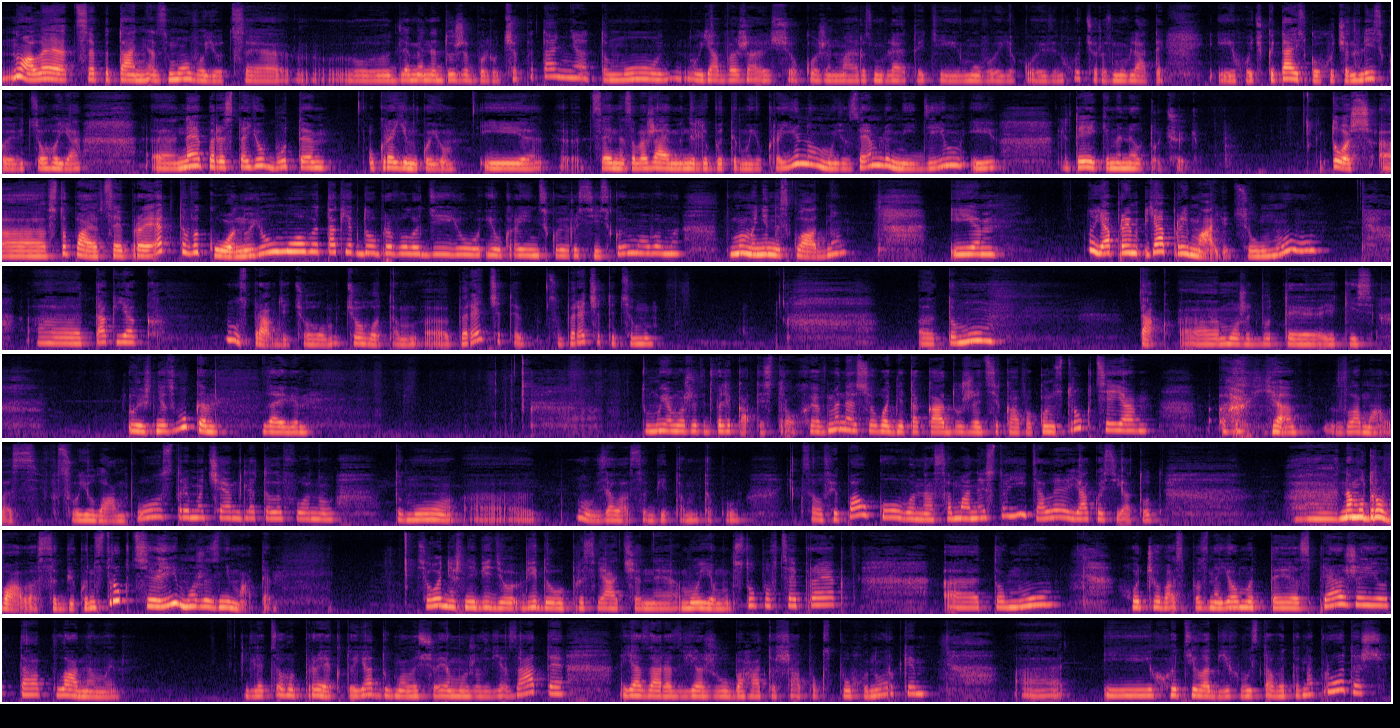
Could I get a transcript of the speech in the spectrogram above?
ну, але це питання з мовою, це е, для мене дуже болюче питання, тому ну, я вважаю, що кожен має розмовляти тією мовою, якою він хоче розмовляти. І хоч китайською, хоч англійською, від цього я е, не перестаю бути українкою. І е, це не заважає мені любити мою країну, мою землю, мій дім і людей, які мене оточують. Тож, е, вступаю в цей проєкт, виконую умови, так як добре володію і українською, і російською мовами, тому мені не складно. І ну, я, прийм, я приймаю цю умову, е, так як, ну, справді, чого, чого там е, перечити, суперечити цьому. Тому, так, можуть бути якісь лишні звуки зайві. Тому я можу відволікатись трохи. В мене сьогодні така дуже цікава конструкція. Я зламала свою лампу з тримачем для телефону, тому е, ну, взяла собі там таку селфі-палку. Вона сама не стоїть, але якось я тут е, намудрувала собі конструкцію і можу знімати. Сьогоднішнє відео відео присвячене моєму вступу в цей проєкт, е, тому хочу вас познайомити з пряжею та планами для цього проєкту. Я думала, що я можу зв'язати. Я зараз в'яжу багато шапок з пуху норки е, і хотіла б їх виставити на продаж.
